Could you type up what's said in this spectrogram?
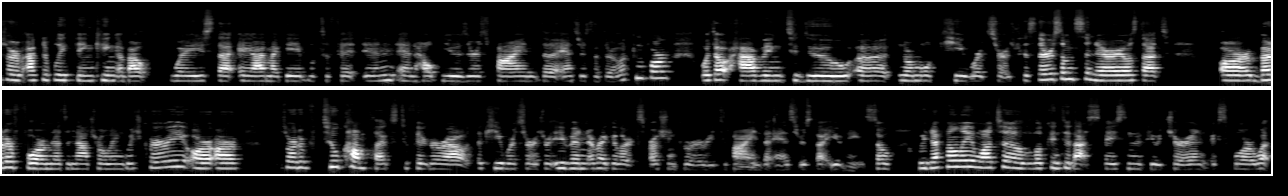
sort of actively thinking about ways that AI might be able to fit in and help users find the answers that they're looking for without having to do a normal keyword search. Because there are some scenarios that are better formed as a natural language query or are sort of too complex to figure out a keyword search or even a regular expression query to find the answers that you need. So we definitely want to look into that space in the future and explore what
